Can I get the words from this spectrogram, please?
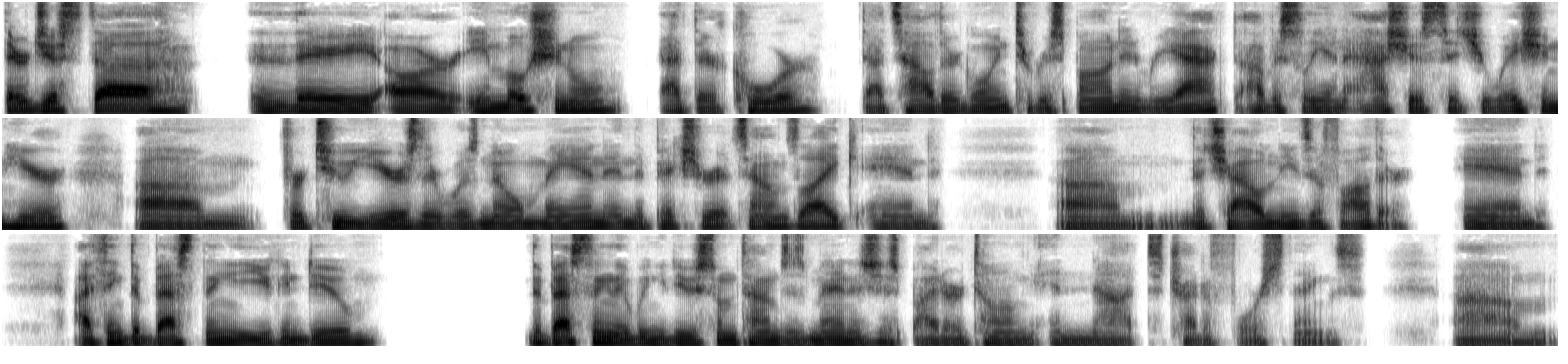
they're just uh, they are emotional at their core. That's how they're going to respond and react. Obviously, in Ash's situation here, um, for two years there was no man in the picture. It sounds like, and um, the child needs a father. And I think the best thing that you can do, the best thing that we can do sometimes as men is just bite our tongue and not try to force things. Um,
